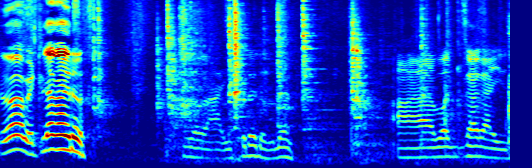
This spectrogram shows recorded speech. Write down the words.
अ भेटल्या काय र? बघा इकडे ठेवलं आ बघा गाईस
